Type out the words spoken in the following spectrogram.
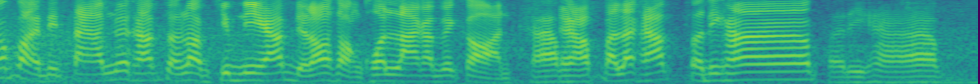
ก็ฝากติดตามด้วยครับสำหรับคลิปนี้ครับเดี๋ยวเราสองคนลากันไปก่อนครับ นะครับไปแล้วครับสวัสดีครับ สวัสดีครับ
